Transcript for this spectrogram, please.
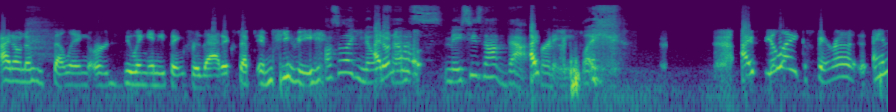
I don't know who's selling or doing anything for that except MTV. Also, like, no I don't know offense, Maci's not that I- pretty. Like, I feel like Farrah in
